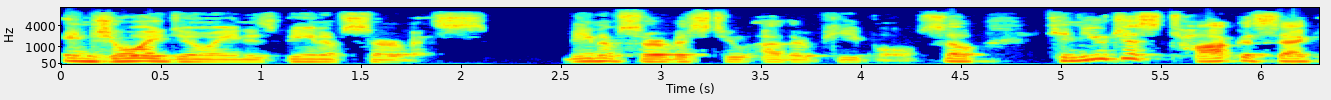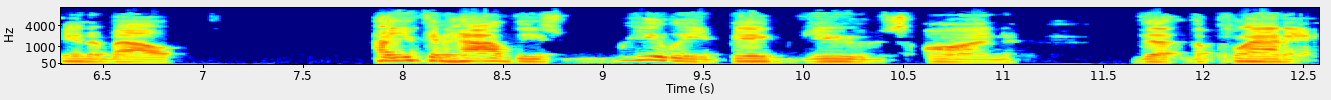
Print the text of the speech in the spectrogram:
enjoy doing is being of service, being of service to other people. So, can you just talk a second about how you can have these really big views on the the planet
